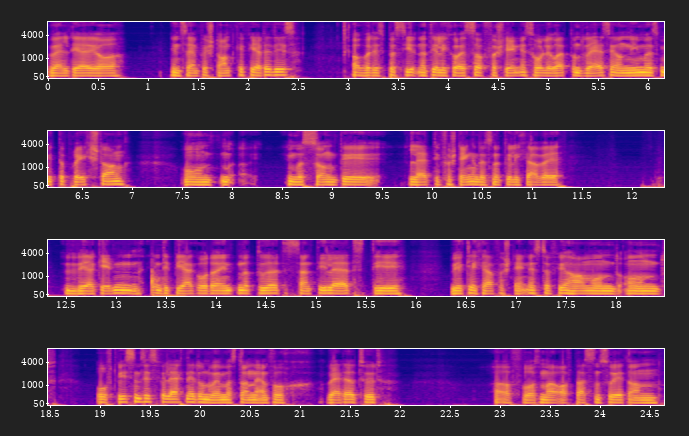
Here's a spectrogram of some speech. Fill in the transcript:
weil der ja in seinem Bestand gefährdet ist. Aber das passiert natürlich alles auf verständnisvolle Art und Weise und niemals mit der Brechstange. Und ich muss sagen, die Leute, die verstehen das natürlich auch, weil wer geht in die Berge oder in die Natur, das sind die Leute, die wirklich auch Verständnis dafür haben und, und Oft wissen sie es vielleicht nicht und wenn man es dann einfach weiter erzählt, auf was man aufpassen soll, dann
